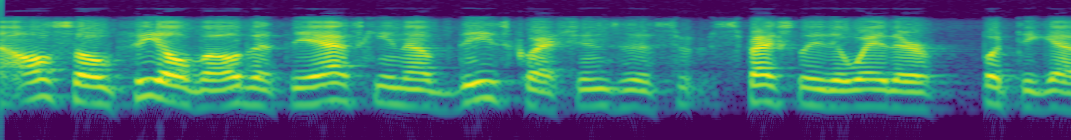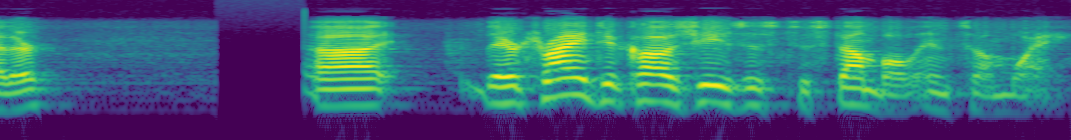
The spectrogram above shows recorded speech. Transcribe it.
also feel, though, that the asking of these questions, especially the way they're put together, uh, they're trying to cause Jesus to stumble in some way,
